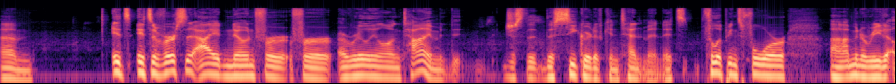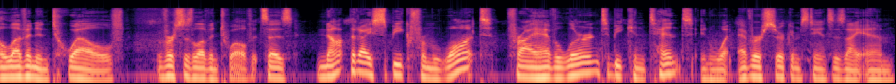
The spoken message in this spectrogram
Um, it's it's a verse that I had known for for a really long time. Just the the secret of contentment. It's Philippians four. Uh, I'm going to read 11 and 12 verses 11 12 it says not that i speak from want for i have learned to be content in whatever circumstances i am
